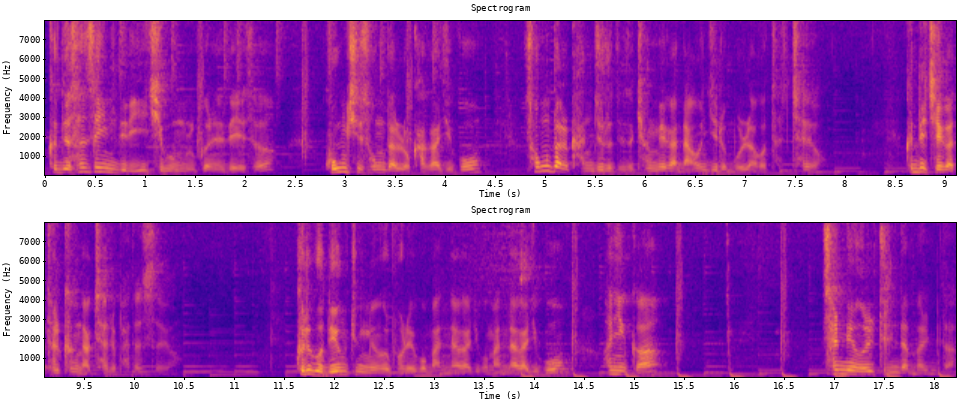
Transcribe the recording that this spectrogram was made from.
근데 선생님들이 이 지분 물건에 대해서 공시 송달로 가가지고 송달 간주로 돼서 경매가 나온지를 몰라고 터- 쳐요. 근데 제가 덜컥 낙찰을 받았어요. 그리고 내용 증명을 보내고 만나가지고 만나가지고 하니까 설명을 드린단 말입니다.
